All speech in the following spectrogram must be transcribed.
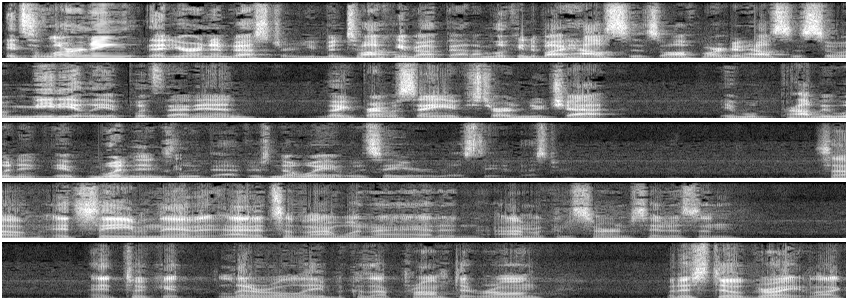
It's learning that you're an investor. You've been talking about that. I'm looking to buy houses, off-market houses. So immediately it puts that in. Like Brent was saying, if you start a new chat, it will probably wouldn't it wouldn't include that. There's no way it would say you're a real estate investor. So it's even then it added something I wouldn't have added. I'm a concerned citizen. It took it literally because I prompted wrong, but it's still great. Like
